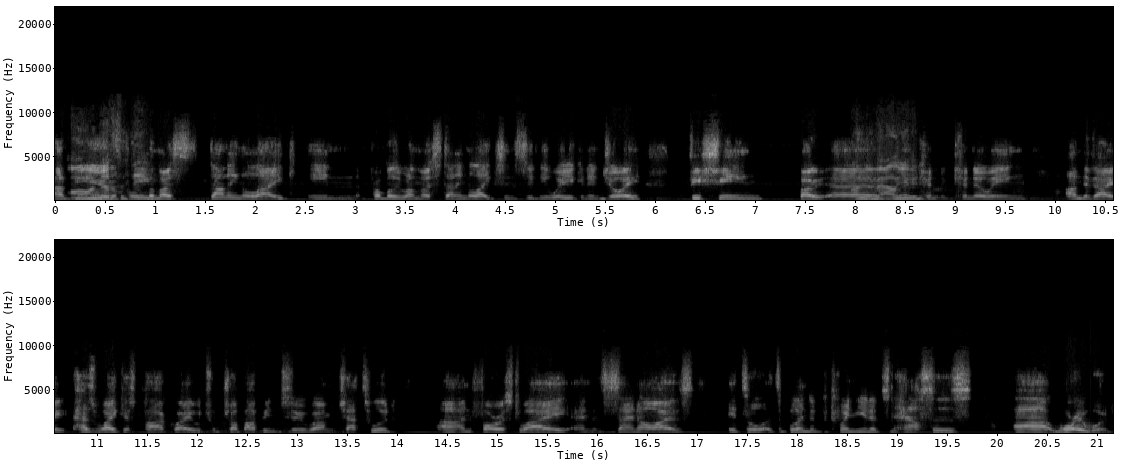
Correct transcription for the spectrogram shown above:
A Oh, the beautiful, the most stunning lake in probably one of the most stunning lakes in Sydney, where you can enjoy fishing, boat, uh, Undervalued. can- canoeing. Undervalued has Wakehurst Parkway, which will chop up into um, Chatswood uh, and Forest Way, and St Ives. It's all it's a blended between units and houses. Uh, Warriewood,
